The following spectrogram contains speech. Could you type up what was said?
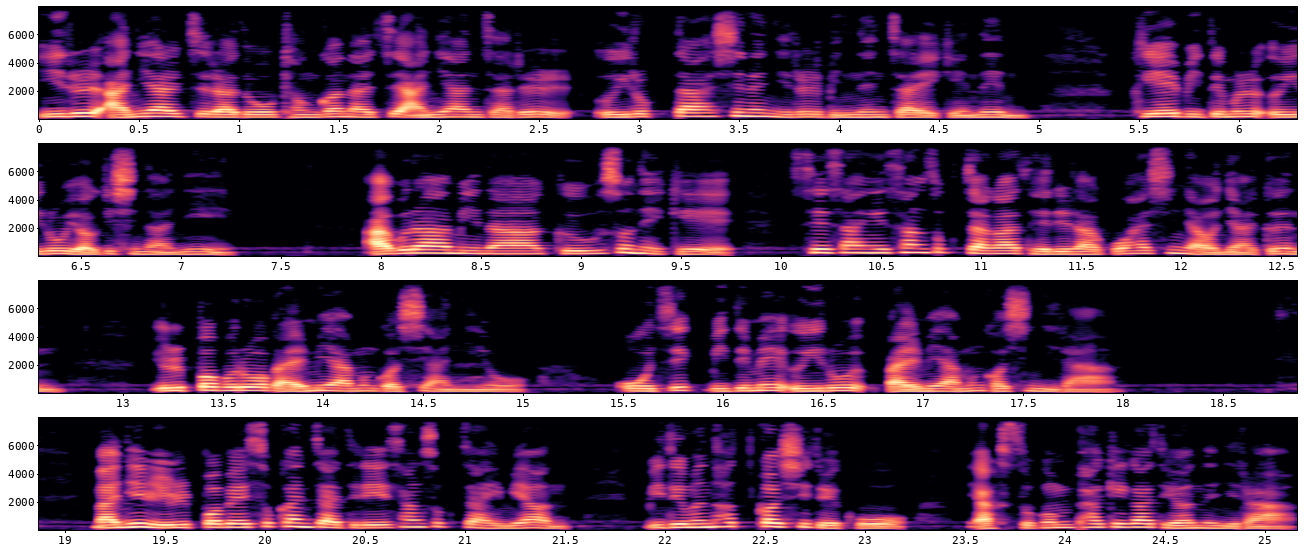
이를 아니할지라도 경건하지 아니한 자를 의롭다 하시는 이를 믿는 자에게는 그의 믿음을 의로 여기시나니 아브라함이나 그 후손에게 세상의 상속자가 되리라고 하신 언약은 율법으로 말미암은 것이 아니요 오직 믿음의 의로 말미암은 것이니라. 만일 율법에 속한 자들이 상속자이면 믿음은 헛것이 되고 약속은 파기가 되었느니라.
